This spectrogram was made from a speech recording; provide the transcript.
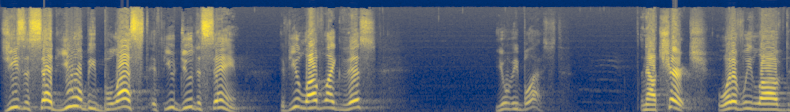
Jesus said, You will be blessed if you do the same. If you love like this, you will be blessed. Now, church, what if we loved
